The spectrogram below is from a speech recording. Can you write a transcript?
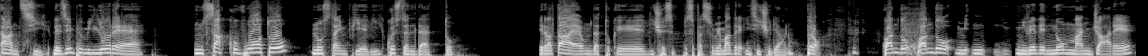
anzi, l'esempio migliore è un sacco vuoto non sta in piedi. Questo è il detto. In realtà è un detto che dice spesso mia madre in siciliano. Però quando, quando mi, mi vede non mangiare,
